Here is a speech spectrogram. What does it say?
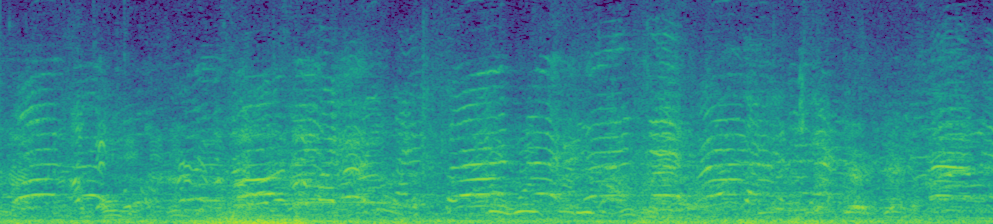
No, what is that? What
